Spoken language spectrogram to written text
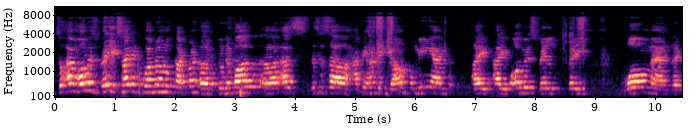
So I'm always very excited to come down to, Kathmandu, uh, to Nepal uh, as this is a happy hunting ground for me and I, I always feel very warm and uh,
